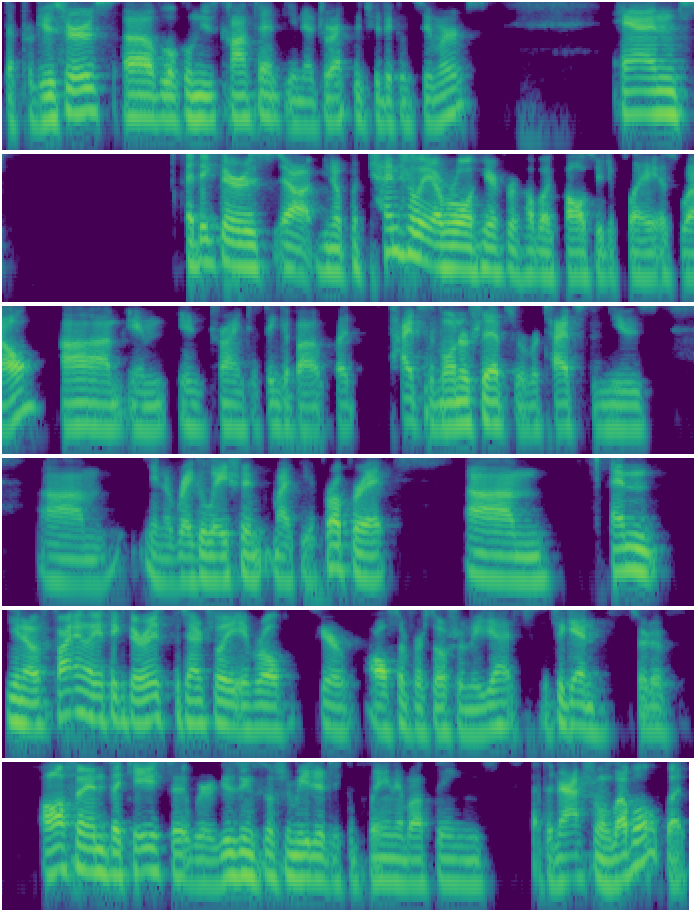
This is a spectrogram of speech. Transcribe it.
the producers of local news content, you know, directly to the consumers. And I think there's uh, you know potentially a role here for public policy to play as well um, in in trying to think about what types of ownerships or what types of news um, you know regulation might be appropriate. Um, and you know finally, I think there is potentially a role here also for social media. It's, it's again sort of often the case that we're using social media to complain about things at the national level, but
